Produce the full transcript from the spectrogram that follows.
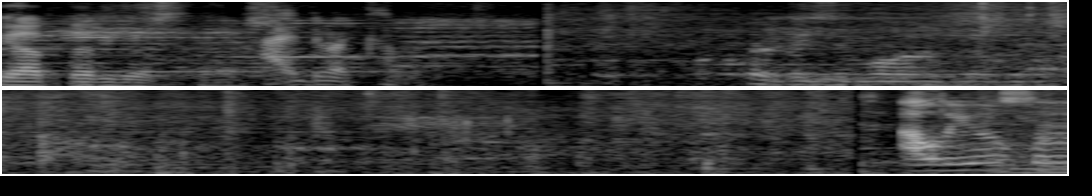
fiyatları göster. Haydi bakalım. Alıyorsun.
